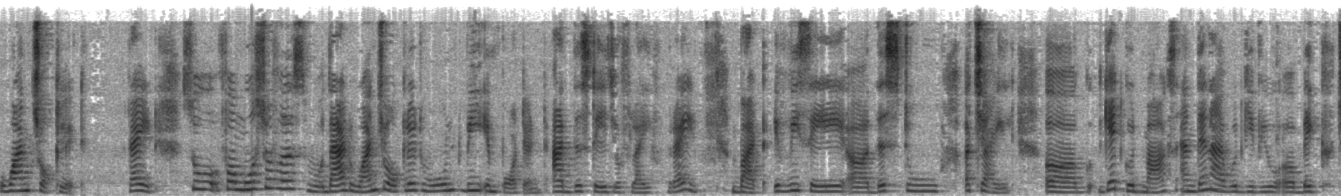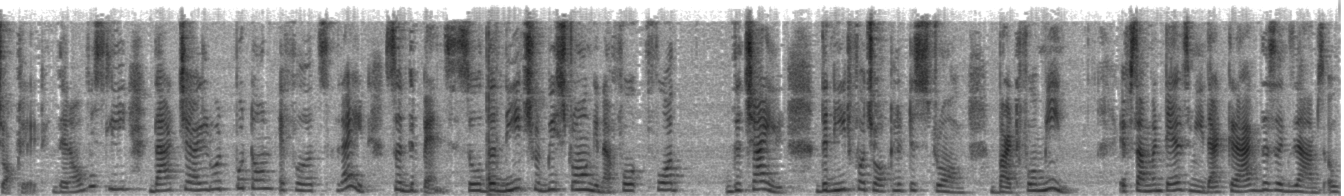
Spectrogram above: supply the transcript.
one chocolate right. So for most of us that one chocolate won't be important at this stage of life right? But if we say uh, this to a child uh, get good marks and then i would give you a big chocolate then obviously that child would put on efforts right? So it depends. So the need should be strong enough for for the child. The need for chocolate is strong. But for me if someone tells me that crack this exams a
